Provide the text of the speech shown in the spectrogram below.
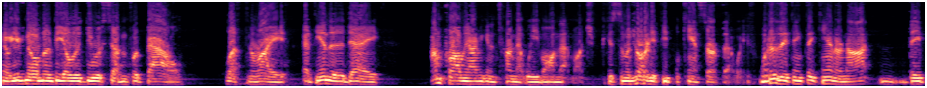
You know, even though I'm going to be able to do a seven foot barrel left and right, at the end of the day, I'm probably not even going to turn that wave on that much because the majority of people can't surf that wave. Whether they think they can or not, they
